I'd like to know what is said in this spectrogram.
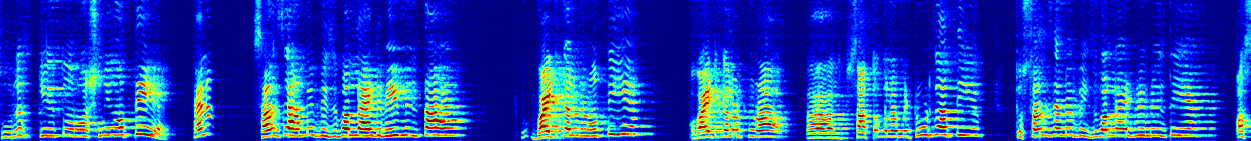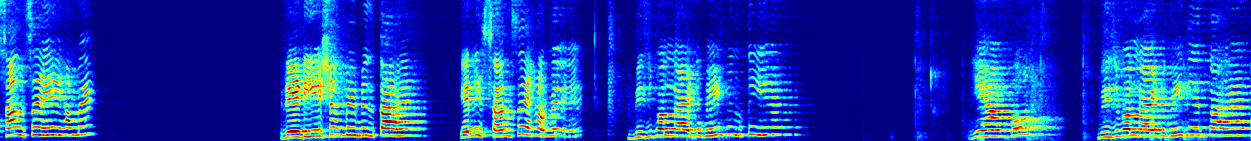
सूरज की तो रोशनी होती है है ना? सन से हमें विजिबल लाइट भी मिलता है। व्हाइट कलर होती है व्हाइट कलर पूरा सातों कलर में टूट जाती है तो सन से हमें विजिबल लाइट भी मिलती है, और सन से ही हमें रेडिएशन भी मिलता है। यानी सन से हमें विजिबल लाइट भी मिलती है। ये हमको विजुअल लाइट भी देता है,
